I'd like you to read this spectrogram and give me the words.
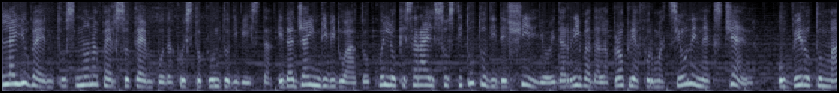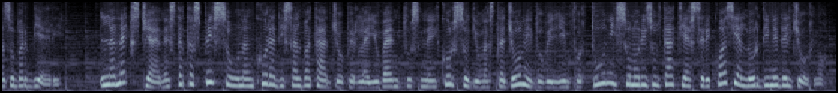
La Juventus non ha perso tempo da questo punto di vista ed ha già individuato quello che sarà il sostituto di De Sciglio ed arriva dalla propria formazione Next Gen, ovvero Tommaso Barbieri. La Next Gen è stata spesso un'ancora di salvataggio per la Juventus nel corso di una stagione dove gli infortuni sono risultati essere quasi all'ordine del giorno.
